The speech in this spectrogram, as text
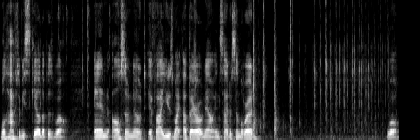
will have to be scaled up as well. And also note, if I use my up arrow now inside of symbol red, whoa,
